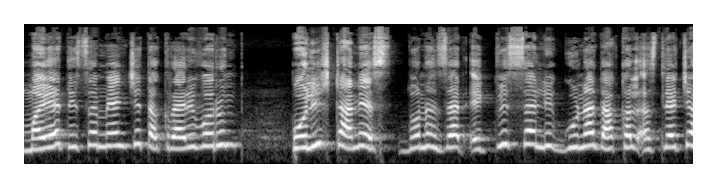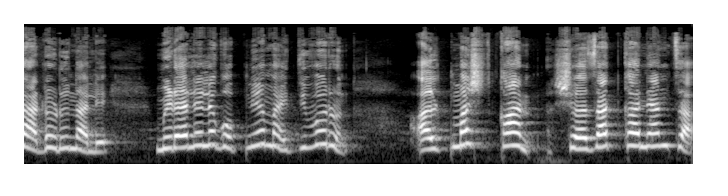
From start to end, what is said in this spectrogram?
मयत इसम यांची तक्रारीवरून पोलीस ठाण्यास दोन हजार एकवीस साली गुन्हा दाखल असल्याचे आढळून आले. मिळालेल्या गोपनीय माहितीवरून अल्तमश खान शहजाद खान यांचा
